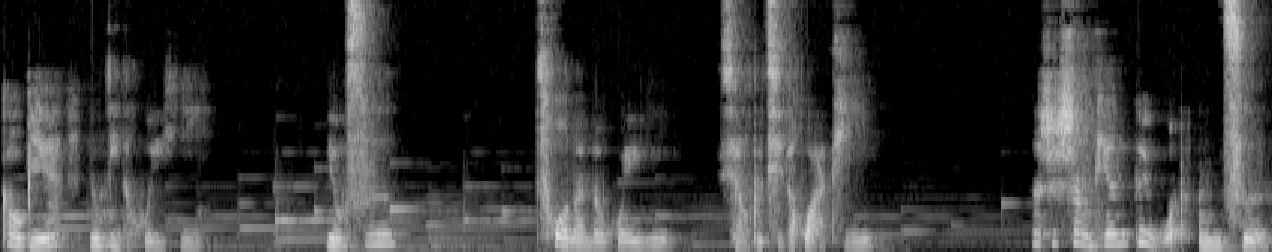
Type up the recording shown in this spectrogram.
告别有你的回忆，游丝错乱的回忆，想不起的话题。那是上天对我的恩赐。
